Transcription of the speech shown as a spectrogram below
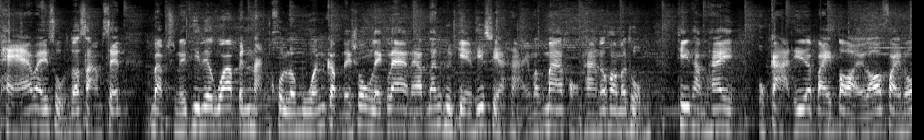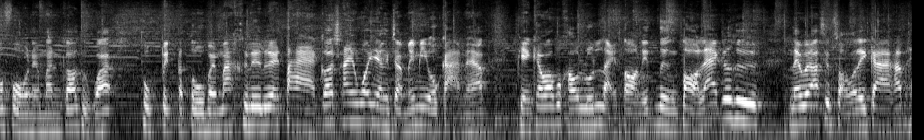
แพ้ไป0ต่อ3เซตแบบชนิดที่เรียกว่าเป็นหนังคนละม้วนกับในช่วงเล็กแรกนะครับ นั่นคือเกมที่เสียหายมาก ๆ ของทางนครปฐมที่ทำให้โอกาสที่จะไปต่อยรอบไฟนอลโฟเนี่ยมันก็ถือว่าถูกปิดประตูไปมากขึ้นเรื่อย ๆ แต่ก็ใช่ว่ายังจะไม่มีโอกาสนะครับ เพียงแค่ว่าพวกเขาลุ้นหลายต่อนิดนึงต่อแรกก็คือในเวลา 12นาฬิกาครับแฮ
